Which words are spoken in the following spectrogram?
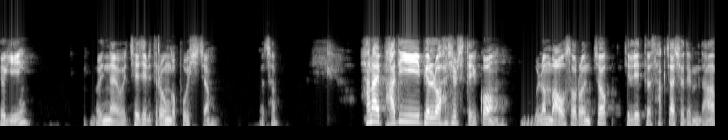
여기 어딨나요? 재질이 들어온 거 보이시죠? 그렇죠? 하나의 body별로 하실 수도 있고 물론 마우스 오른쪽 Delete 삭제하셔도 됩니다.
